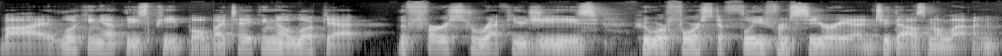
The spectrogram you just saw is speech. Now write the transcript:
by looking at these people, by taking a look at the first refugees who were forced to flee from Syria in 2011.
